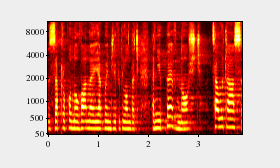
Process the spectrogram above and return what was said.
zaproponowane, jak będzie wyglądać ta niepewność. Cały czas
